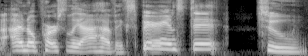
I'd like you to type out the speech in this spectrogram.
I know personally I have experienced it to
